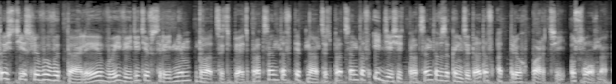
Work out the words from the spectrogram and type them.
То есть, если вы в Италии, вы видите в среднем 25%, 15% и 10% за кандидатов от трех партий, условно,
